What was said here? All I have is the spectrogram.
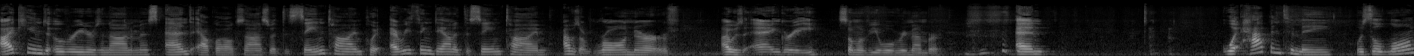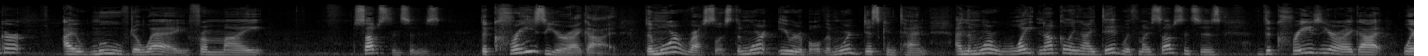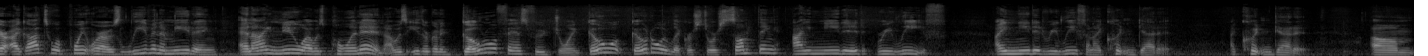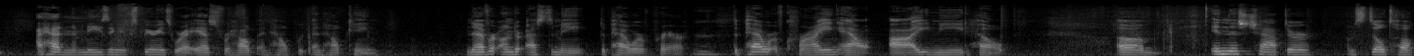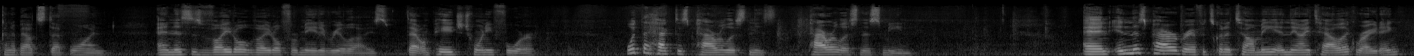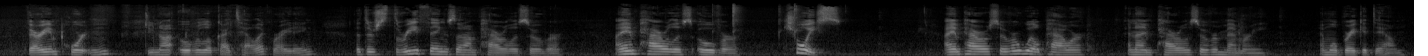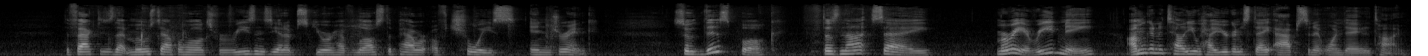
I came to Overeaters Anonymous and Alcoholics Anonymous at the same time, put everything down at the same time. I was a raw nerve. I was angry, some of you will remember. and what happened to me was the longer I moved away from my substances, the crazier I got, the more restless, the more irritable, the more discontent, and the more white knuckling I did with my substances, the crazier I got, where I got to a point where I was leaving a meeting and I knew I was pulling in. I was either going to go to a fast food joint, go go to a liquor store, something I needed relief. I needed relief and I couldn't get it. I couldn't get it. Um, I had an amazing experience where I asked for help and help and help came. Never underestimate the power of prayer, mm. the power of crying out, "I need help." Um, in this chapter, I'm still talking about step one. And this is vital, vital for me to realize that on page 24, what the heck does powerlessness, powerlessness mean? And in this paragraph, it's going to tell me in the italic writing, very important, do not overlook italic writing, that there's three things that I'm powerless over. I am powerless over choice, I am powerless over willpower, and I am powerless over memory. And we'll break it down. The fact is that most alcoholics, for reasons yet obscure, have lost the power of choice in drink. So this book does not say, Maria, read me. I'm going to tell you how you're going to stay abstinent one day at a time.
